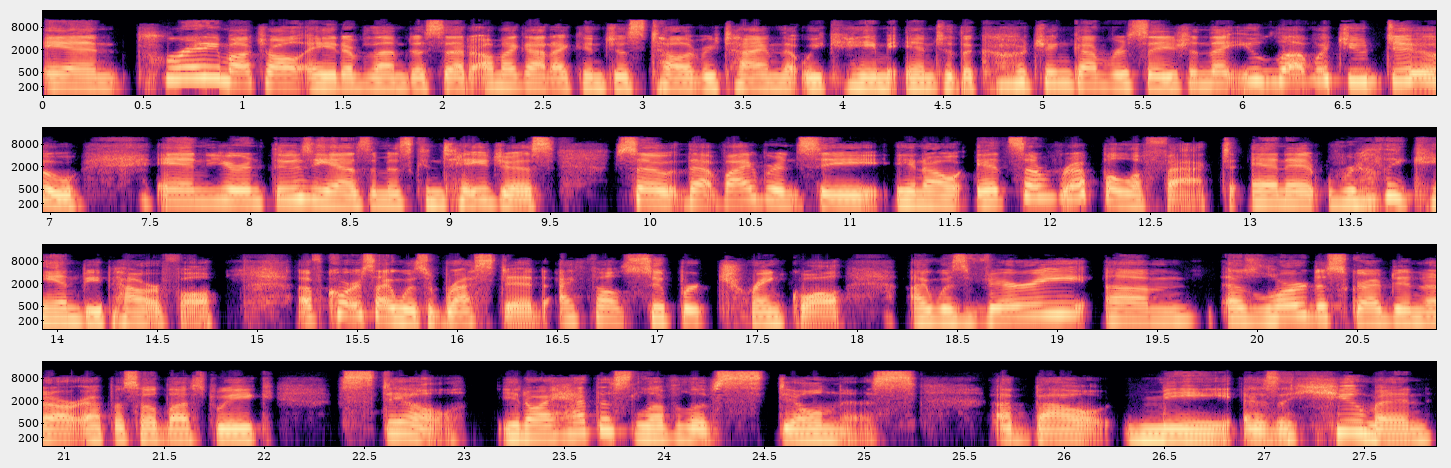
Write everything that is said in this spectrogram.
and pretty much all eight of them just said, oh my God, I can just tell every time that we came into the coaching conversation that you love what you do and your enthusiasm is contagious. So that vibrancy, you know, it's a ripple effect and it really can be powerful. Of course, I was rested. I felt super tranquil. I was very, um, as Laura described it in our episode last week, still. You know, I had this level of stillness about me as a human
